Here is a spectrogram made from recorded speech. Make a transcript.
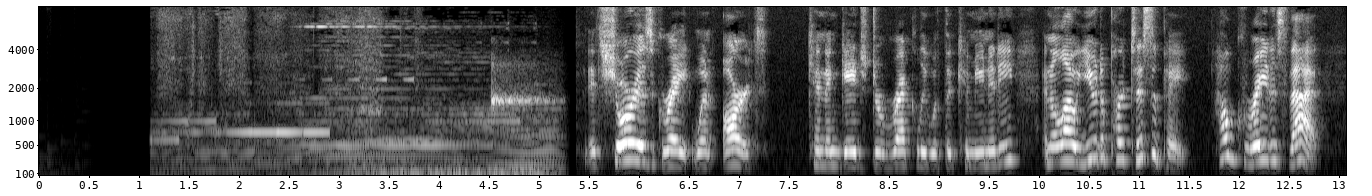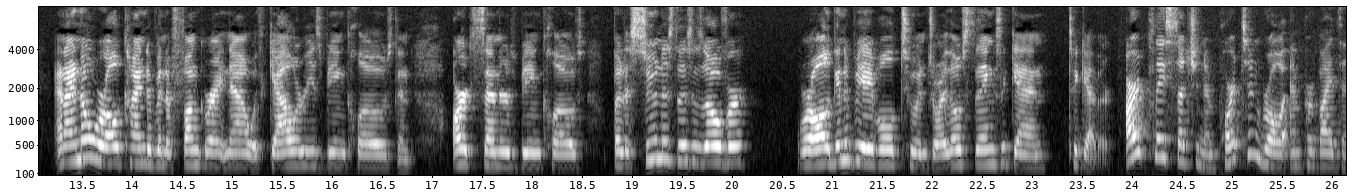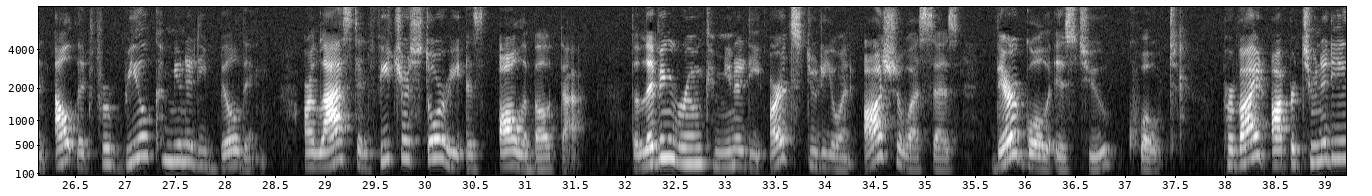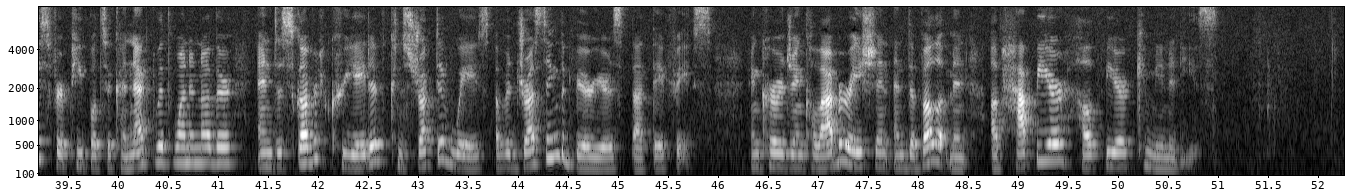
It sure is great when art can engage directly with the community and allow you to participate. How great is that? And I know we're all kind of in a funk right now with galleries being closed and art centers being closed, but as soon as this is over, we're all going to be able to enjoy those things again together. Art plays such an important role and provides an outlet for real community building. Our last and feature story is all about that. The Living Room Community Art Studio in Oshawa says their goal is to, quote, provide opportunities for people to connect with one another and discover creative, constructive ways of addressing the barriers that they face, encouraging collaboration and development of happier, healthier communities.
